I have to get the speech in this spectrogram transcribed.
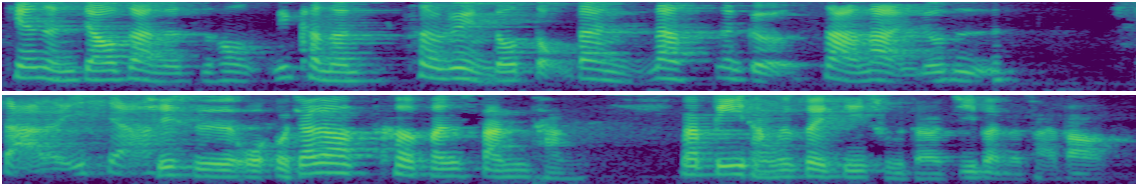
天人交战的时候，你可能策略你都懂，但那那个刹那你就是傻了一下。其实我我家教课分三堂，那第一堂是最基础的基本的财报，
